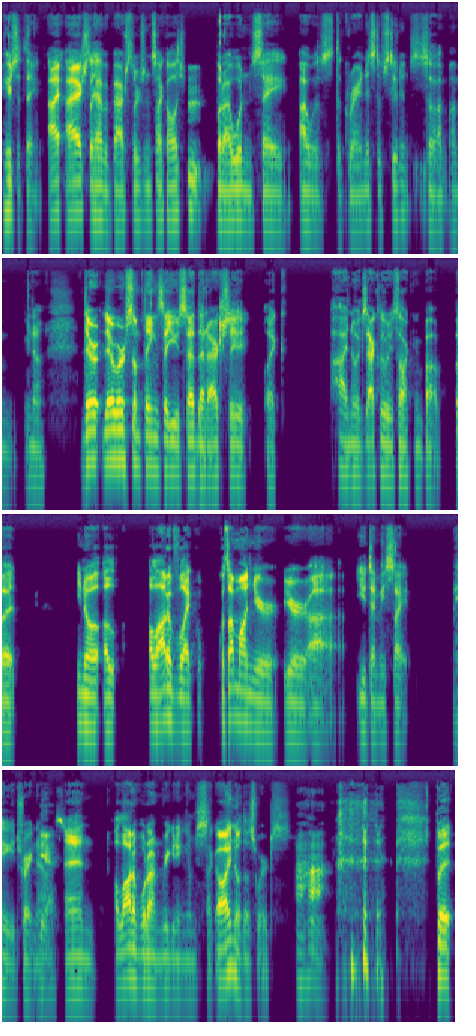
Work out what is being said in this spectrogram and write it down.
here's the thing. I, I actually have a bachelor's in psychology, mm. but I wouldn't say I was the grandest of students. So I'm, I'm, you know, there there were some things that you said that actually like I know exactly what you're talking about, but you know, a a lot of like because I'm on your your uh Udemy site page right now, yes. and a lot of what I'm reading, I'm just like, oh, I know those words. Uh huh. but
